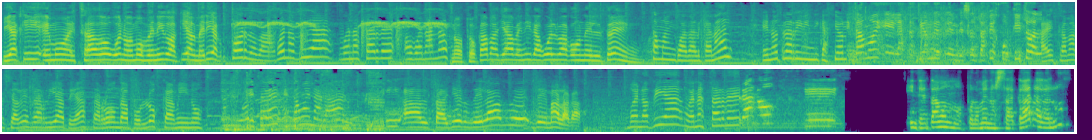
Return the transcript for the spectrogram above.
Y aquí hemos estado, bueno, hemos venido aquí a Almería. Córdoba, buenos días, buenas tardes o buenas noches. Nos tocaba ya venir a Huelva con el tren. Estamos en Guadalcanal. En otra reivindicación. Estamos en la estación de tren de Santa Fe, justito a esta marcha desde Arriate hasta Ronda por los caminos. estamos en Araal. Y al taller del AVE de Málaga. Buenos días, buenas tardes. Eh, intentábamos por lo menos sacar a la luz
